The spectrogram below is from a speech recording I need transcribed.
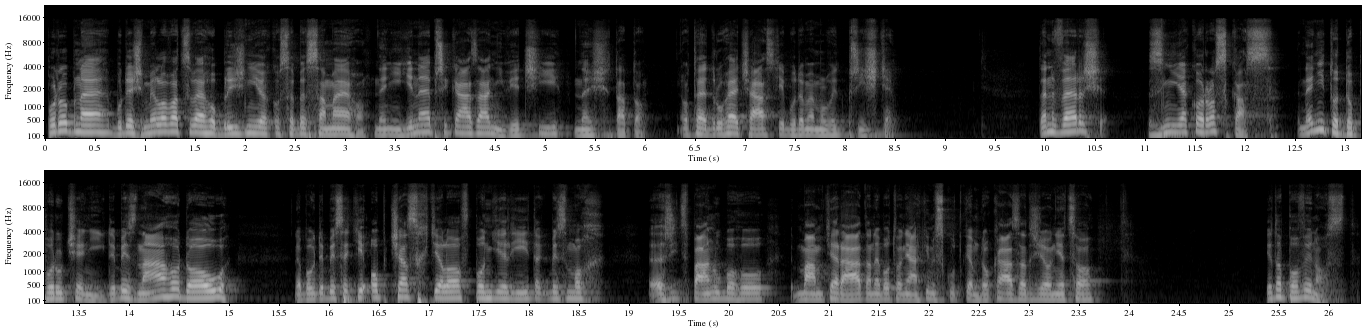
podobné, budeš milovat svého blížního jako sebe samého. Není jiné přikázání větší než tato. O té druhé části budeme mluvit příště. Ten verš zní jako rozkaz. Není to doporučení. Kdyby z náhodou, nebo kdyby se ti občas chtělo v pondělí, tak bys mohl eh, říct Pánu Bohu, mám tě rád, nebo to nějakým skutkem dokázat, že jo, něco. Je to povinnost.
